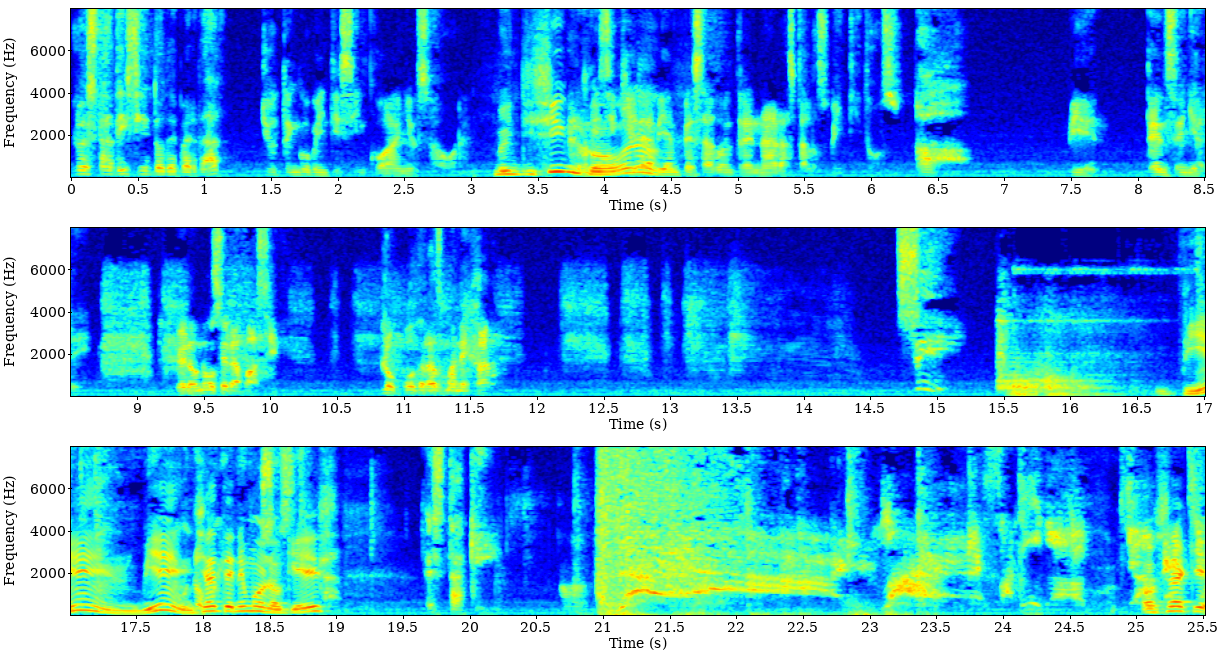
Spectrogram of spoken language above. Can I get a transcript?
¿Lo está diciendo de verdad? Yo tengo 25 años ahora. 25, Pero ni siquiera había empezado a entrenar hasta los 22. Ah, Bien, te enseñaré. Pero no será fácil. ¿Lo podrás manejar? Sí. Bien, bien, Uno ya tenemos lo que es. Está aquí. O sea que.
